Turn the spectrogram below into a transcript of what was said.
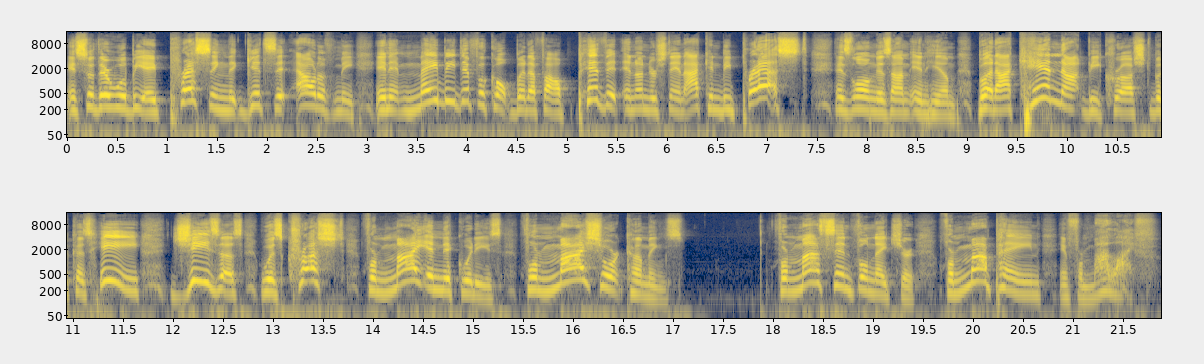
And so there will be a pressing that gets it out of me. And it may be difficult, but if I'll pivot and understand I can be pressed as long as I'm in Him, but I cannot be crushed because He, Jesus, was crushed for my iniquities, for my shortcomings for my sinful nature, for my pain, and for my life.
